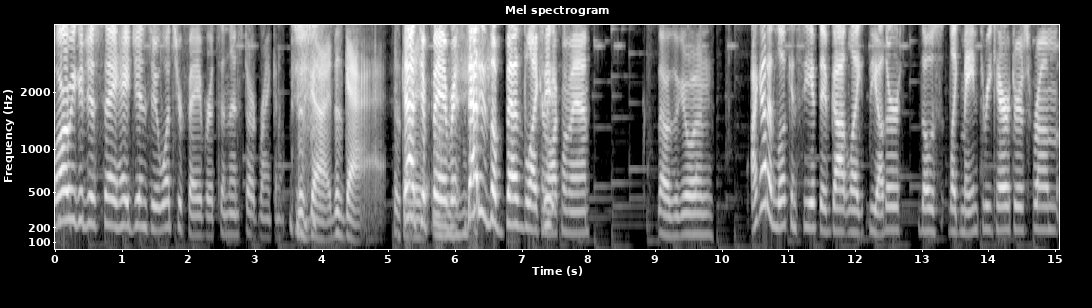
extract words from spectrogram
Or we could just say, "Hey Jinzu, what's your favorites?" and then start ranking them. this guy, this guy. This guy. That's your favorite. that is the best Lycanroc, See- my man. that was a good one. I gotta look and see if they've got like the other those like main three characters from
